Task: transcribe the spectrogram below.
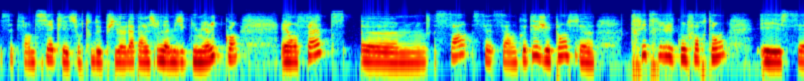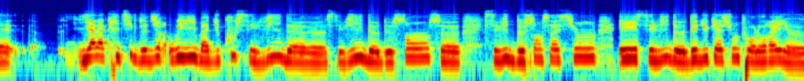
cette fin de siècle et surtout depuis l'apparition de la musique numérique, quoi. Et en fait, ça, c'est- un côté, je pense, très très réconfortant et c'est il y a la critique de dire oui, bah du coup c'est vide, c'est vide de sens, c'est vide de sensations et c'est vide d'éducation pour l'oreille de,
